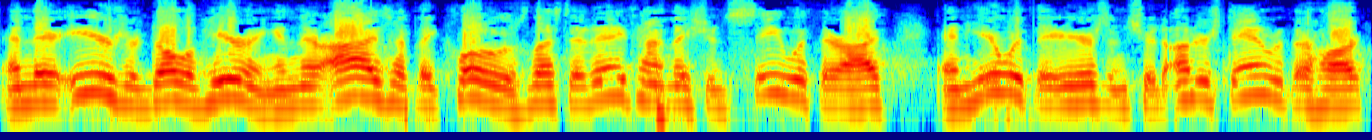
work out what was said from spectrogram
and their ears are dull of hearing, and their eyes have they closed, lest at any time they should see with their eyes, and hear with their ears, and should understand with their heart,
